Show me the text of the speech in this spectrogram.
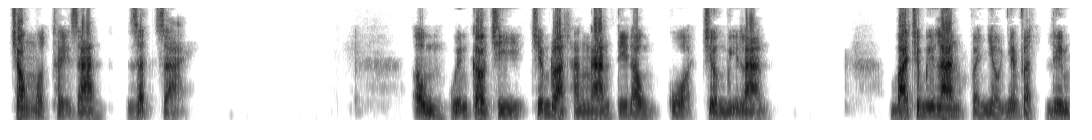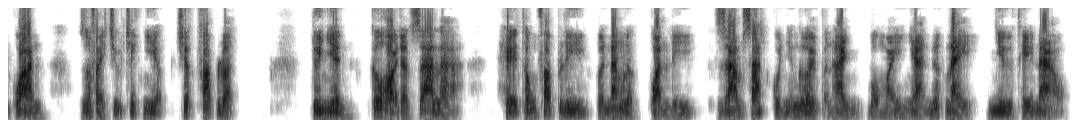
trong một thời gian rất dài. Ông Nguyễn Cao Trí chiếm đoạt hàng ngàn tỷ đồng của Trương Mỹ Lan. Bà Trương Mỹ Lan và nhiều nhân vật liên quan rồi phải chịu trách nhiệm trước pháp luật. Tuy nhiên, câu hỏi đặt ra là hệ thống pháp lý và năng lực quản lý, giám sát của những người vận hành bộ máy nhà nước này như thế nào,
